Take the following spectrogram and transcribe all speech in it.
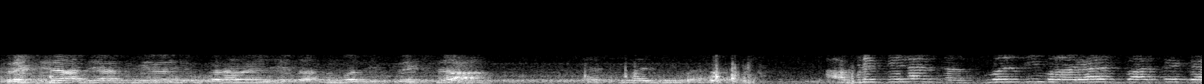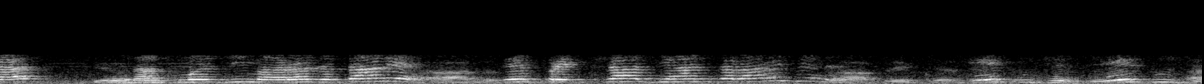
પ્રેક્ષા નસમલજી મહારાજ. આપણે પેલા નસમલજી મહારાજ પાસે ગયા. નસમલજી મહારાજ હતા ને તે પ્રેક્ષા ધ્યાન કરાવે છે ને? એ પૂછે છે એ શું છે.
